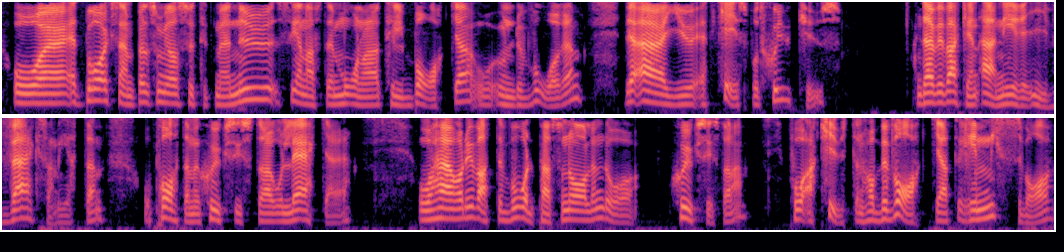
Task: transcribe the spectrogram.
Och eh, ett bra exempel som jag har suttit med nu senaste månaderna tillbaka och under våren, det är ju ett case på ett sjukhus där vi verkligen är nere i verksamheten och pratar med sjuksystrar och läkare. Och här har det ju varit vårdpersonalen då, sjuksystrarna, på akuten har bevakat remissvar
